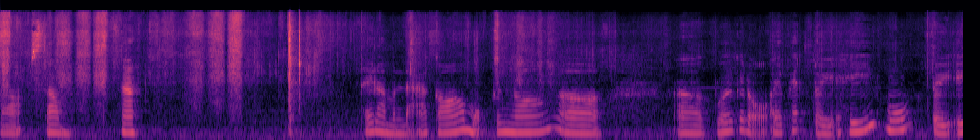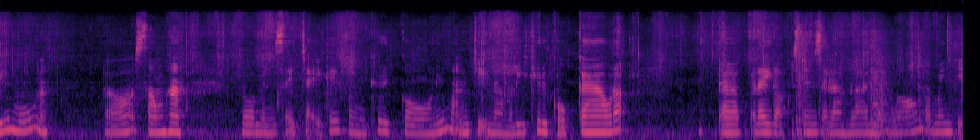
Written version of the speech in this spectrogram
đó xong ha. Thế là mình đã có một cái ngón uh, à, với cái độ iPad tùy ý muốn tùy ý muốn nè. Đó xong ha. Rồi mình sẽ chạy cái phần cuticle. Nếu mà anh chị nào mà đi cuticle cao đó à, ở đây gặp sen sẽ làm like một ngón. Để mấy anh chị.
